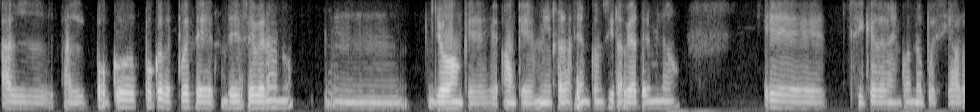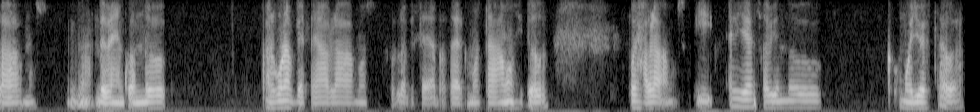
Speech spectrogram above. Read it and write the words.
al, al poco poco después de, de ese verano, mm, yo aunque aunque mi relación con Sira había terminado, eh, sí que de vez en cuando pues sí hablábamos, ¿no? de vez en cuando, algunas veces hablábamos por lo que sea, para saber cómo estábamos y todo, pues hablábamos. Y ella sabiendo cómo yo estaba,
